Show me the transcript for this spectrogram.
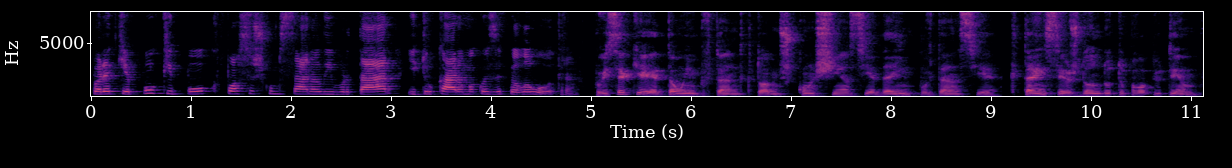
para que a pouco e pouco possas começar a libertar e trocar uma coisa pela outra. Por isso é que é tão importante que tomes consciência da importância que tem seres dono do teu próprio tempo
